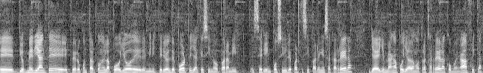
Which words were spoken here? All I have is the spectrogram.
Eh, Dios mediante, espero contar con el apoyo del Ministerio del Deporte, ya que si no, para mí sería imposible participar en esa carrera. Ya ellos me han apoyado en otras carreras, como en África.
